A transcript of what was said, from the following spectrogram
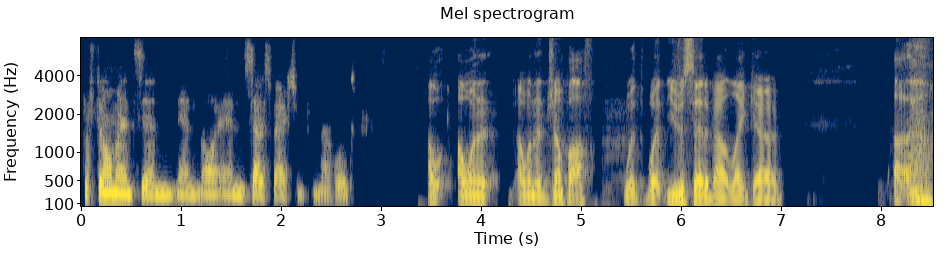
fulfillment and and and satisfaction from that whole experience. I want to I want to jump off with what you just said about like uh, uh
